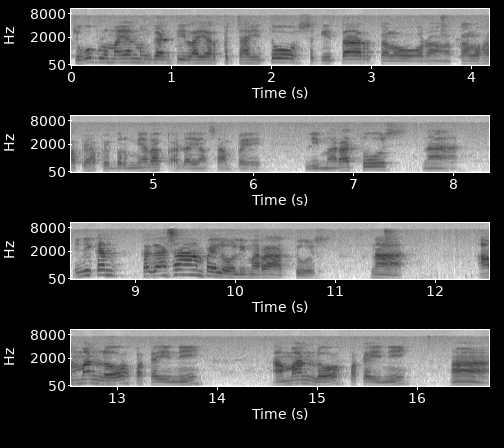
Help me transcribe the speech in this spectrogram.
cukup lumayan mengganti layar pecah itu sekitar kalau orang kalau HP-HP bermerek ada yang sampai 500 nah ini kan kagak sampai loh 500 nah aman loh pakai ini. Aman loh pakai ini. Nah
